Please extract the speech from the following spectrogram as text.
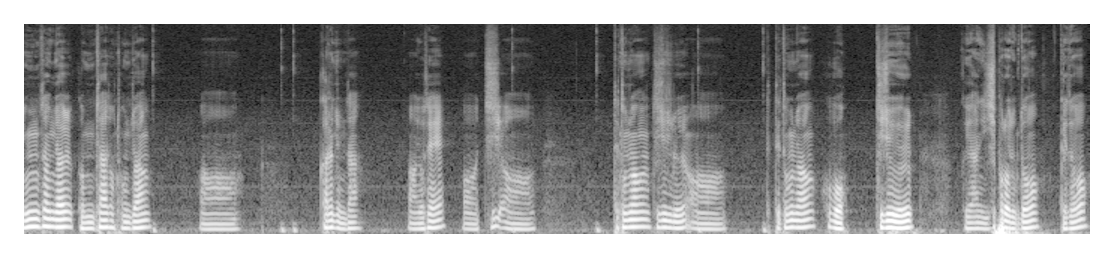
윤석열 검찰총장 어, 가려줍니다. 어, 요새 어, 지, 어, 대통령 지지율 어, 대통령 후보 지지율 거의 한 20% 정도 계속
